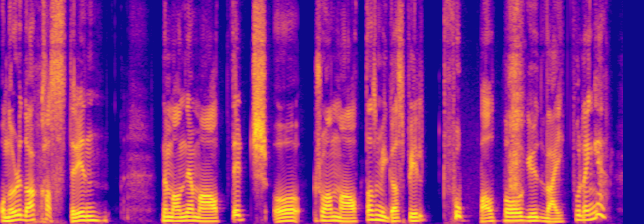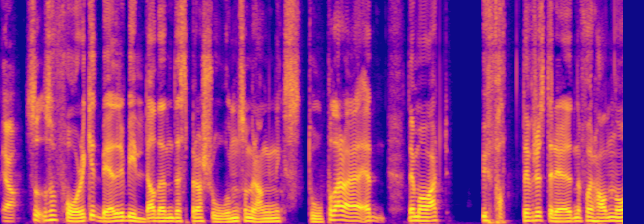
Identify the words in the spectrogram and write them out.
og når du da kaster inn Nemanja Matic og Johan Mata, som ikke har spilt fotball på gud veit hvor lenge, Ja. så, så får du ikke et bedre bilde av den desperasjonen som Ragnhild sto på der. da. Jeg, det må ha vært ufattelig frustrerende for han nå,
